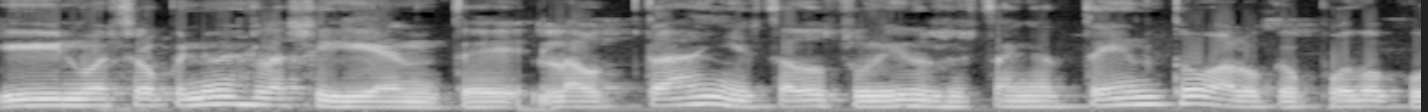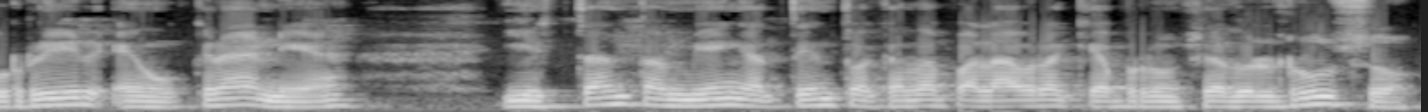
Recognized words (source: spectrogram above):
y nuestra opinión es la siguiente. La OTAN y Estados Unidos están atentos a lo que puede ocurrir en Ucrania y están también atentos a cada palabra que ha pronunciado el ruso.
